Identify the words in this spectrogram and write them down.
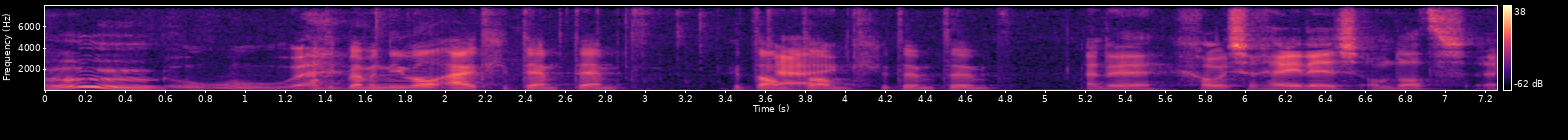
Oeh. Oeh. Want ik ben me nu al uitgetemtemd. Getamtamd, getumtumd. En de grootste reden is omdat eh,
